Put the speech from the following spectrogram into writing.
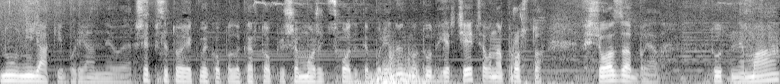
ну ніякий бур'ян не вирішить. Ще після того, як викопали картоплю, ще можуть сходити бур'яни, але тут гірчиця, вона просто все забила. Тут нема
